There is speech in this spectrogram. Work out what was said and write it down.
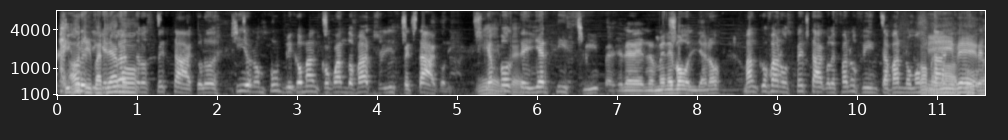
Figurati Oggi parliamo- che durante lo spettacolo io non pubblico manco quando faccio gli spettacoli. Che Niente. a volte gli artisti, eh, non me ne vogliano, manco fanno spettacolo e fanno finta, fanno montaggio. no, vero.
